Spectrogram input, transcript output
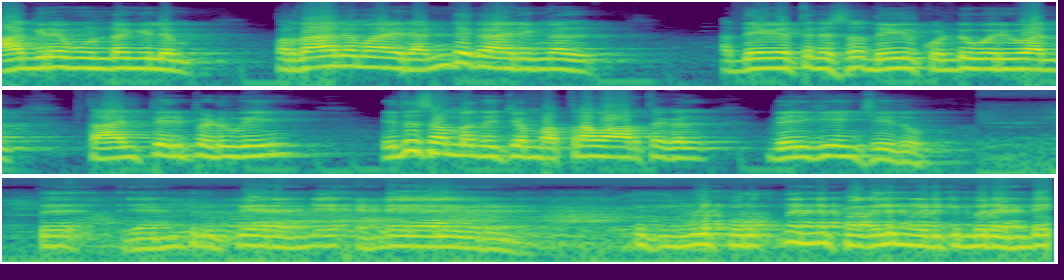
ആഗ്രഹമുണ്ടെങ്കിലും പ്രധാനമായ രണ്ട് കാര്യങ്ങൾ അദ്ദേഹത്തിന്റെ ശ്രദ്ധയിൽ കൊണ്ടുവരുവാൻ താല്പര്യപ്പെടുകയും ഇത് സംബന്ധിച്ചും പത്രവാർത്തകൾ വരികയും ചെയ്തു. രണ്ട് റുപ്യ രണ്ട് രണ്ടേ കാലേ വരുന്നുണ്ട് ഇപ്പൊ നമ്മൾ പുറത്ത് തന്നെ പകൽ മേടിക്കുമ്പോൾ രണ്ടേ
